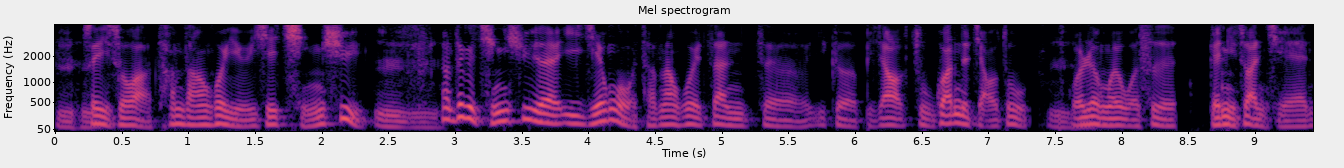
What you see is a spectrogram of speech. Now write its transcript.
嗯所以说啊常常会有一些情绪。嗯嗯。那这个情绪呢，以前我常常会站着一个比较主观的角度，我认为我是给你赚钱，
